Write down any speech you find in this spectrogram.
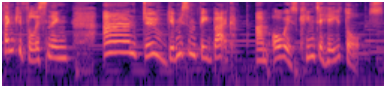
Thank you for listening and do give me some feedback. I'm always keen to hear your thoughts.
